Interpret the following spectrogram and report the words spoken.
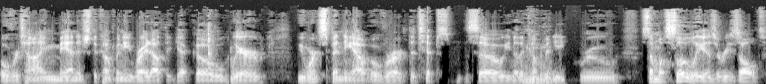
over time managed the company right out the get go where we weren't spending out over the tips. So, you know, the mm-hmm. company grew somewhat slowly as a result.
